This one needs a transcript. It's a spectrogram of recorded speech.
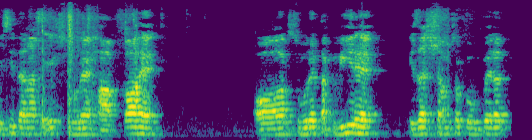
इसी तरह से एक सूर्य हाफका है और सूर्य तकवीर है इज़त शम्स कुब्बरत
